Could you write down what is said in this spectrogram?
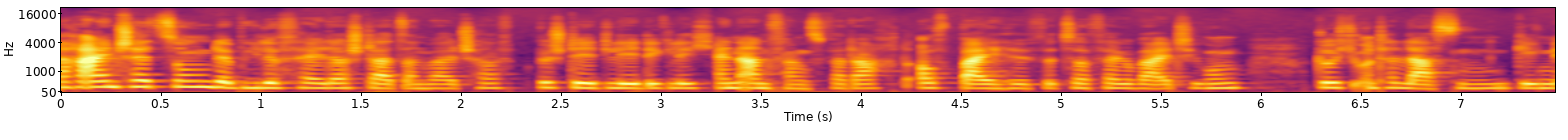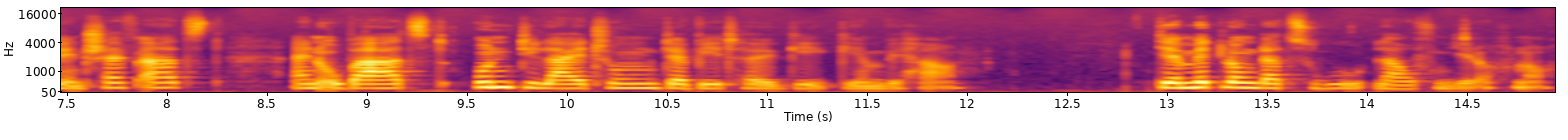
Nach Einschätzung der Bielefelder Staatsanwaltschaft besteht lediglich ein Anfangsverdacht auf Beihilfe zur Vergewaltigung durch Unterlassen gegen den Chefarzt, einen Oberarzt und die Leitung der Bethel G GmbH. Die Ermittlungen dazu laufen jedoch noch.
